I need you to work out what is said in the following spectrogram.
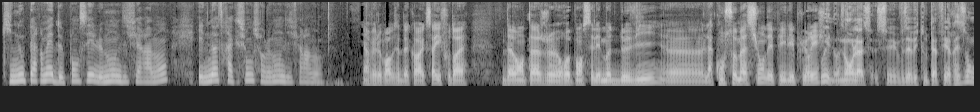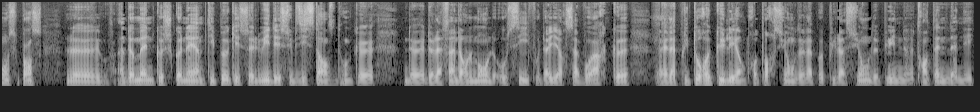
qui nous permet de penser le monde différemment et notre action sur le monde différemment. Hervé vous êtes d'accord avec ça? Il faudrait davantage repenser les modes de vie, euh, la consommation des pays les plus riches? Oui, non, non, là, vous avez tout à fait raison. Je pense le, un domaine que je connais un petit peu, qui est celui des subsistances, donc euh, de, de la faim dans le monde aussi. Il faut d'ailleurs savoir qu'elle a plutôt reculé en proportion de la population depuis une trentaine d'années.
